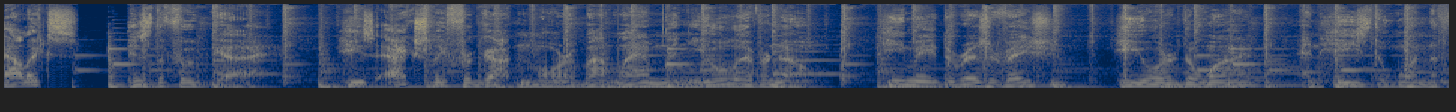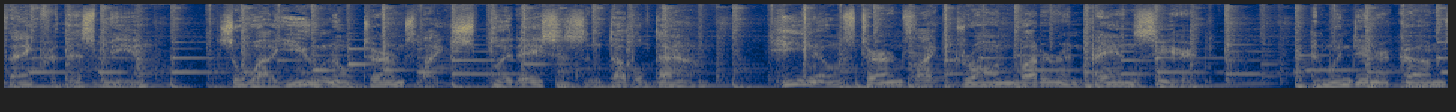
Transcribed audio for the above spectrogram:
Alex is the food guy. He's actually forgotten more about lamb than you'll ever know. He made the reservation, he ordered the wine, and he's the one to thank for this meal. So while you know terms like split aces and double down, he knows terms like drawn butter and pan seared. And when dinner comes,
